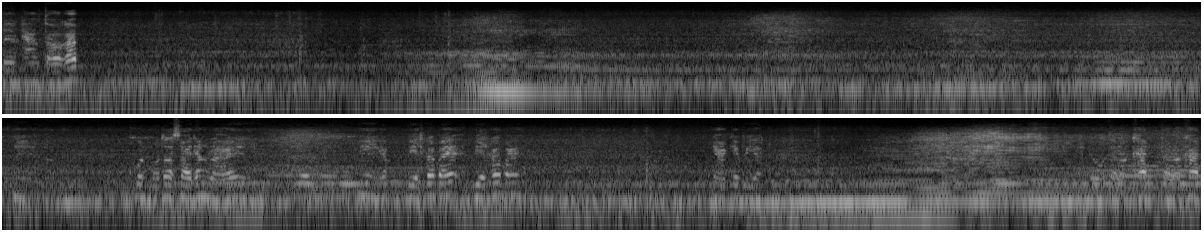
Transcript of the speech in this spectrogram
เดินทางต่อครับ นี่คนมอเตอร์ไซค์ทั้งหลาย นี่ครับ เบียดเข้าไป เบียดเข้าไป อยากจะเบียด ดูแต่ละคันแต่ละคัน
